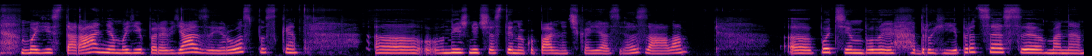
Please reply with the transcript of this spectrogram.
мої старання, мої перев'язи і розпуски. Е, нижню частину купальничка я зв'язала. Е, Потім були другі процеси. В мене,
